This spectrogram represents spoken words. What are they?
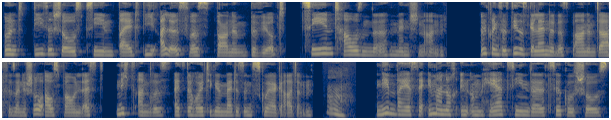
Und diese Shows ziehen bald wie alles, was Barnum bewirbt, Zehntausende Menschen an. Übrigens ist dieses Gelände, das Barnum da für seine Show ausbauen lässt, nichts anderes als der heutige Madison Square Garden. Oh. Nebenbei ist er immer noch in umherziehende Zirkusshows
